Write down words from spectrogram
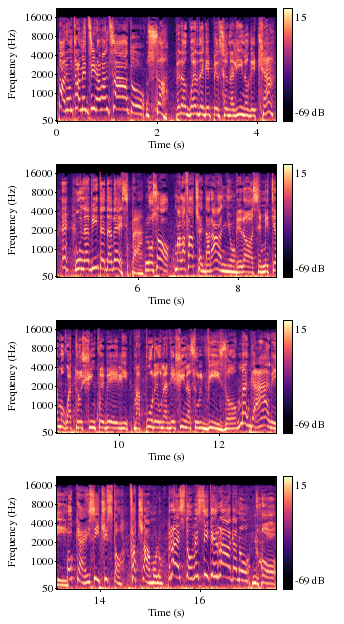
Pare un tramezzino avanzato! Lo so, però guarda che personalino che c'ha. Eh, una vita da Vespa. Lo so, ma la faccia è da ragno. Però se mettiamo 4-5 veli, ma pure una decina sul viso, magari. Ok, sì, ci sto. Facciamolo. Presto, vestiti in ragano! No!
